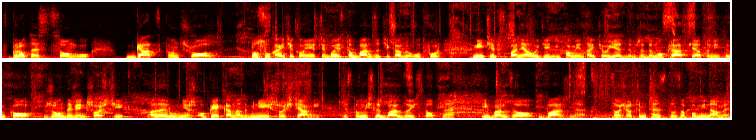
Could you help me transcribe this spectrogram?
w protest songu. God's Control. Posłuchajcie koniecznie, bo jest to bardzo ciekawy utwór. Miejcie wspaniały dzień i pamiętajcie o jednym, że demokracja to nie tylko rządy większości, ale również opieka nad mniejszościami. Jest to myślę bardzo istotne i bardzo ważne, coś o czym często zapominamy.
